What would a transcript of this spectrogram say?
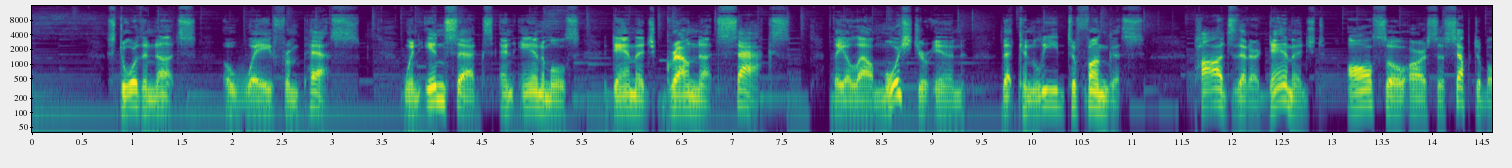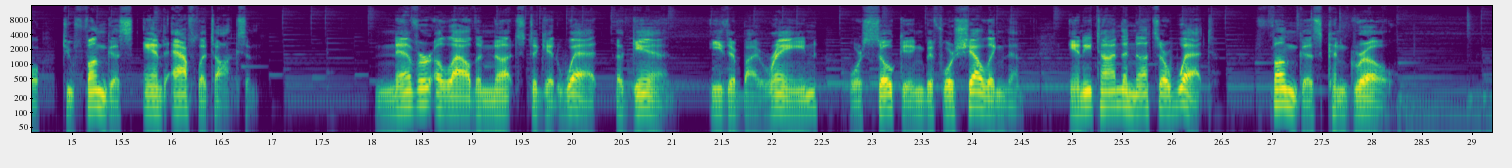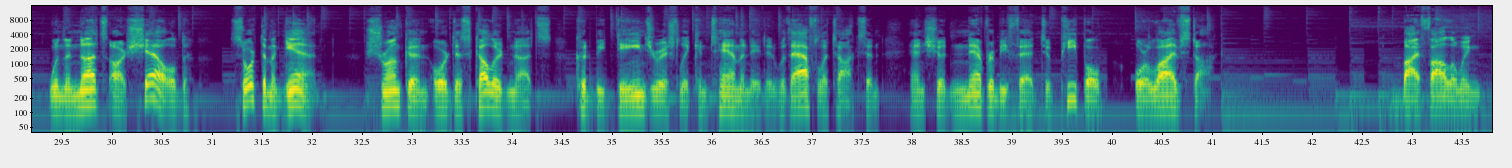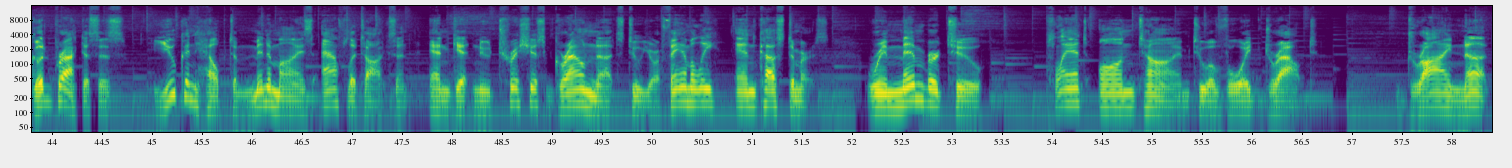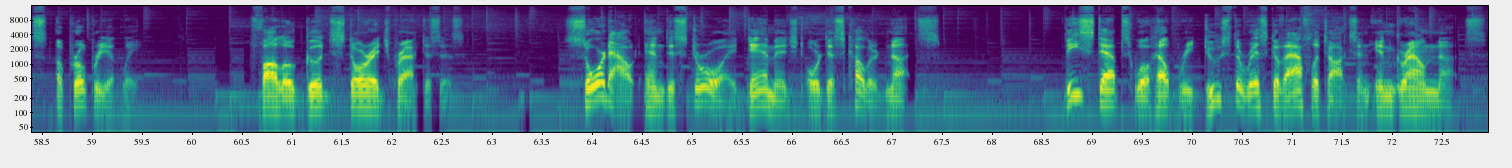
Store the nuts away from pests. When insects and animals damage groundnut sacks, they allow moisture in that can lead to fungus. Pods that are damaged also are susceptible to fungus and aflatoxin. Never allow the nuts to get wet again, either by rain or soaking before shelling them. Anytime the nuts are wet, fungus can grow. When the nuts are shelled, sort them again. Shrunken or discolored nuts could be dangerously contaminated with aflatoxin and should never be fed to people or livestock. By following good practices, you can help to minimize aflatoxin and get nutritious groundnuts to your family and customers. Remember to plant on time to avoid drought dry nuts appropriately. Follow good storage practices. Sort out and destroy damaged or discolored nuts. These steps will help reduce the risk of aflatoxin in ground nuts.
